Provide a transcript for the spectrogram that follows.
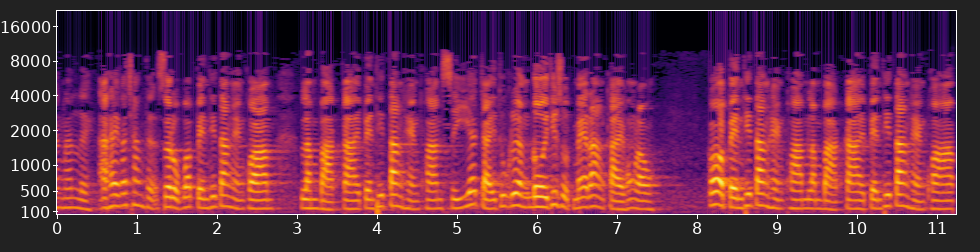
ทั้งนั้นเลย อะไรก็ช่างเถอะสรุปว่าเป็นที่ตั้งแห่งความลำบากกาย เป็นที่ตั้งแห่งความเสียใจทุกเรื่อง โดยที่สุดแม้ร่างกายของเรา ก็เป็นที่ตั้งแห่งความลำบากกาย เป็นที่ตั้งแห่งความ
